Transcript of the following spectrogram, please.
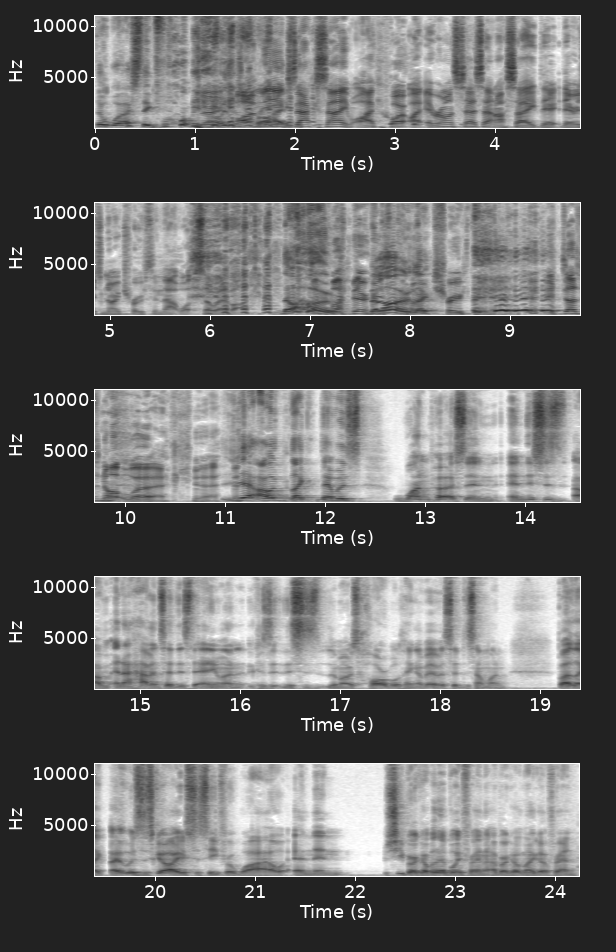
the worst thing for me. Dude, I'm the exact same. I quote. I, everyone says that, and I say there, there is no truth in that whatsoever. no, Like, there is no, no like truth in it. It does not work. Yeah. yeah, I would like there was one person, and this is um, and I haven't said this to anyone because this is the most horrible thing I've ever said to someone. But like it was this girl I used to see for a while, and then she broke up with her boyfriend. I broke up with my girlfriend,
